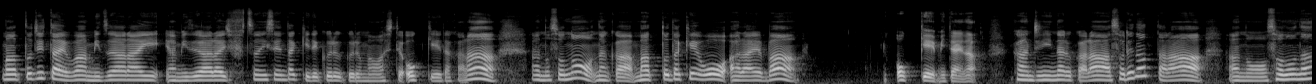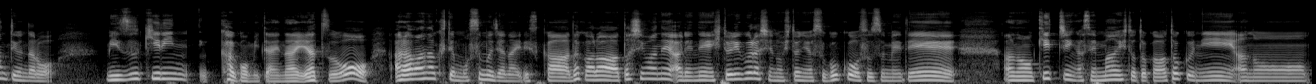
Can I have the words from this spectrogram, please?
マット自体は水洗いいや水洗い普通に洗濯機でくるくる回して OK だからあのそのなんかマットだけを洗えば OK みたいな感じになるからそれだったらあのその何て言うんだろう水切りかごみたいなやつを洗わなくても済むじゃないですか。だから私はねあれね一人暮らしの人にはすごくおすすめであのキッチンが狭い人とかは特にあの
